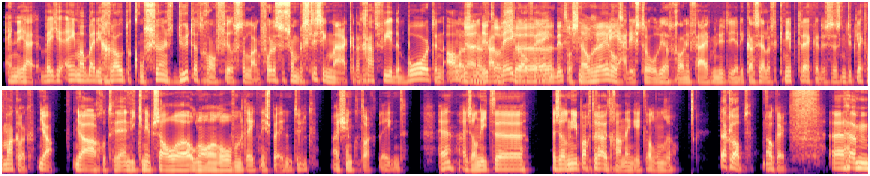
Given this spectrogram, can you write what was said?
En ja, een beetje eenmaal bij die grote concerns duurt dat gewoon veel te lang. Voordat ze zo'n beslissing maken. Dat gaat via de board en alles. ja en dan gaat weken eh, overheen. dit was snel geregeld. Ja, die Stroll die had gewoon in vijf minuten. Ja, die kan zelf de knip trekken. Dus dat is natuurlijk lekker makkelijk. Ja, goed. En die knip zal eh, ook nog een rol van betekenis spelen natuurlijk. Als je een contract tekent. Hè? Hij, zal niet, eh, hij zal er niet op achteruit gaan, denk ik, Alonso. Dat klopt. Oké. Ehm,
